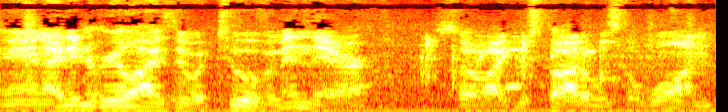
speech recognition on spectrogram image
And I didn't realize there were two of them in there. So I just thought it was the one.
